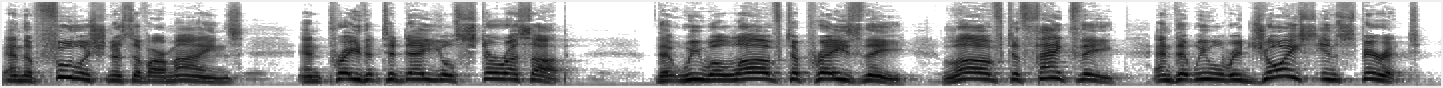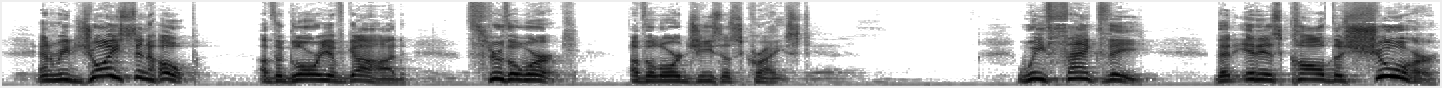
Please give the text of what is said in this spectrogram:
and the foolishness of our minds and pray that today you'll stir us up, that we will love to praise thee, love to thank thee, and that we will rejoice in spirit and rejoice in hope of the glory of God through the work of the Lord Jesus Christ. We thank thee that it is called the sure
